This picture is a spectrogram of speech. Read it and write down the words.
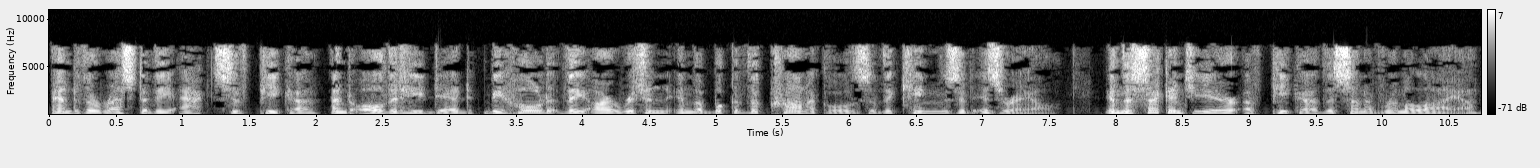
And the rest of the acts of Pekah, and all that he did, behold, they are written in the book of the Chronicles of the kings of Israel. In the second year of Pekah the son of Remaliah,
